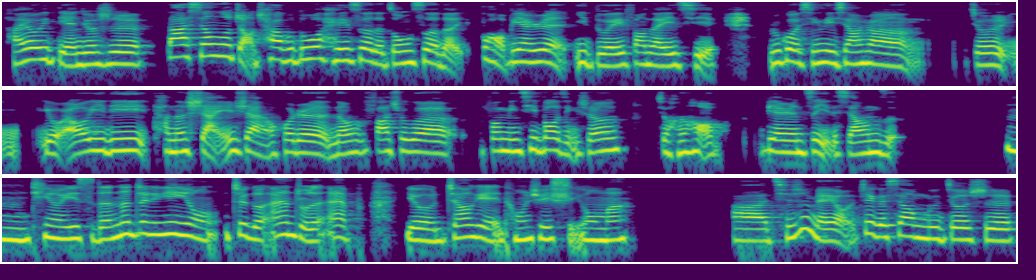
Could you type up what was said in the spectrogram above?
还有一点就是，大家箱子都长差不多，黑色的、棕色的，不好辨认，一堆放在一起。如果行李箱上就是有 LED，它能闪一闪，或者能发出个蜂鸣器报警声，就很好辨认自己的箱子。嗯，挺有意思的。那这个应用，这个安卓的 App 有教给同学使用吗？啊，其实没有。这个项目就是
